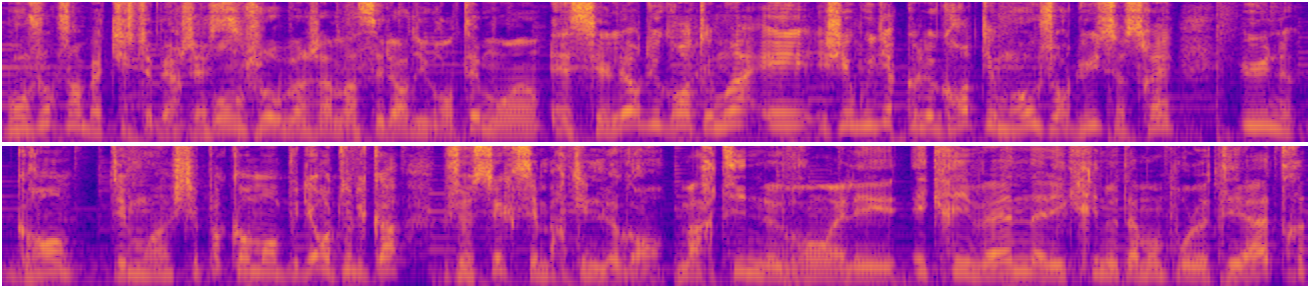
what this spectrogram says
Bonjour Jean-Baptiste Bergès. Bonjour Benjamin, c'est l'heure du grand témoin. Et c'est l'heure du grand témoin et j'ai voulu dire que le grand témoin aujourd'hui, ce serait une grande témoin. Je sais pas comment on peut dire. En tous les cas, je sais que c'est Martine Legrand. Martine Legrand, elle est écrivaine, elle écrit notamment pour le théâtre,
